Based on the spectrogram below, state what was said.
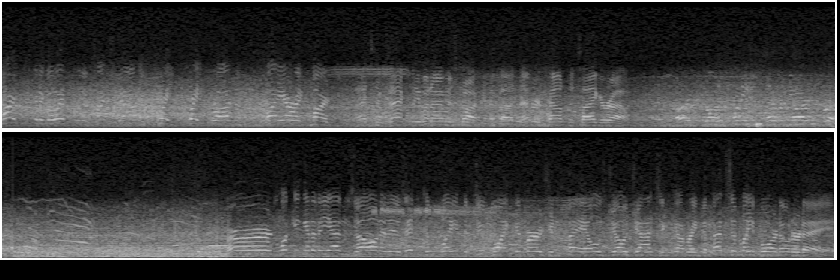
Martin's going to go in for the touchdown. A great, great run by Eric Martin. That's exactly what I was talking about. Never count the Tiger out. Martin going 27 yards Bird looking into the end zone. It is incomplete. The two-point conversion fails. Joe Johnson covering defensively for Notre Dame.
